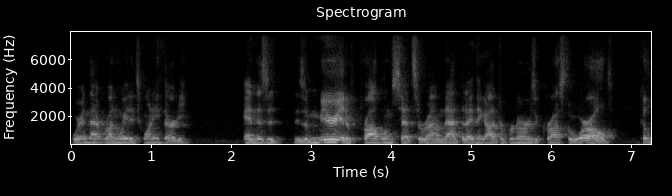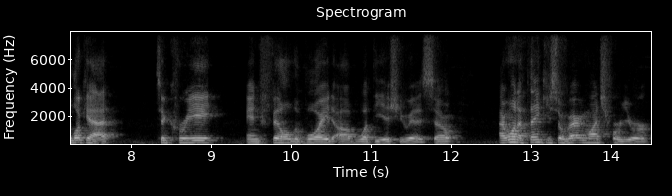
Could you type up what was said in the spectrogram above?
We're in that runway to 2030. And there's a there's a myriad of problem sets around that that I think entrepreneurs across the world could look at to create and fill the void of what the issue is. So I want to thank you so very much for your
